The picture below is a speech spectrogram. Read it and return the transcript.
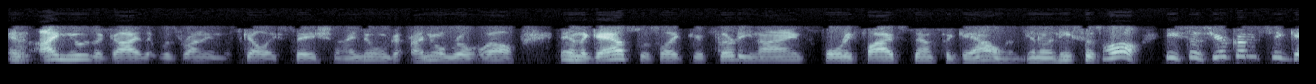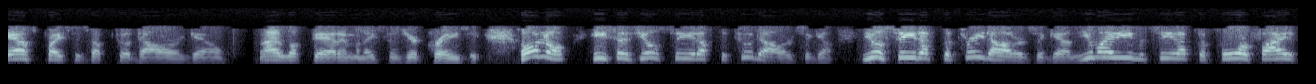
and I knew the guy that was running the Skelly station. I knew him. I knew him real well. And the gas was like thirty nine, forty five cents a gallon. You know, and he says, "Oh, he says you're going to see gas prices up to a dollar a gallon." And I looked at him and I says, "You're crazy." Oh no, he says you'll see it up to two dollars a gallon. You'll see it up to three dollars a gallon. You might even see it up to four or five.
